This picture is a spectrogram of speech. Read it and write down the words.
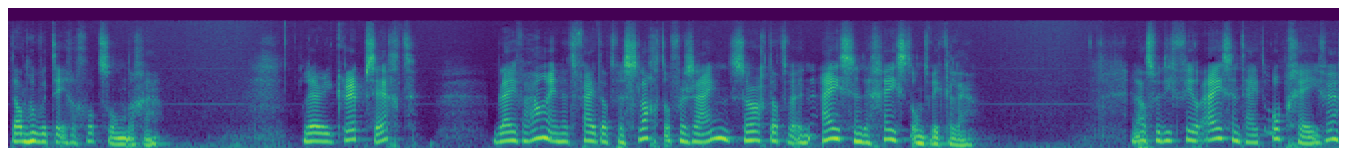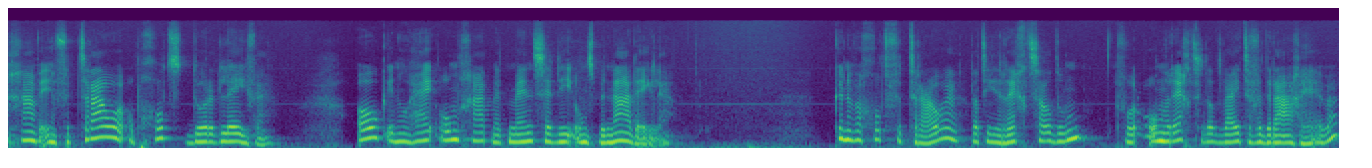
dan hoe we tegen God zondigen. Larry Crabb zegt: Blijven hangen in het feit dat we slachtoffer zijn, zorgt dat we een eisende geest ontwikkelen. En als we die veeleisendheid opgeven, gaan we in vertrouwen op God door het leven. Ook in hoe Hij omgaat met mensen die ons benadelen. Kunnen we God vertrouwen dat Hij recht zal doen voor onrecht dat wij te verdragen hebben?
